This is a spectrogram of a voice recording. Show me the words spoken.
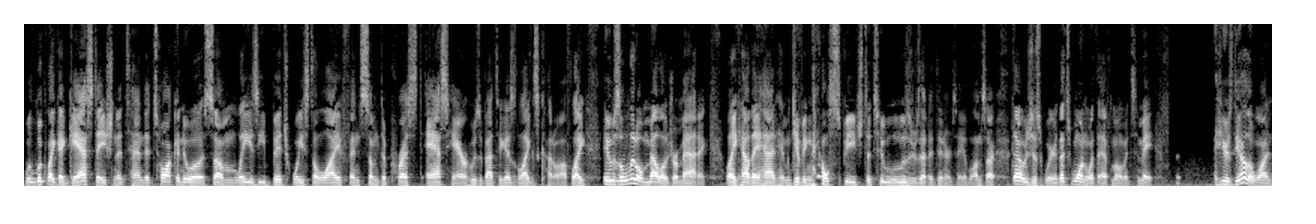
would look like a gas station attendant talking to a, some lazy bitch waste of life and some depressed ass hair who's about to get his legs cut off. Like it was a little melodramatic, like how they had him giving that whole speech to two losers at a dinner table. I'm sorry, that was just weird. That's one what the f moment to me here's the other one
